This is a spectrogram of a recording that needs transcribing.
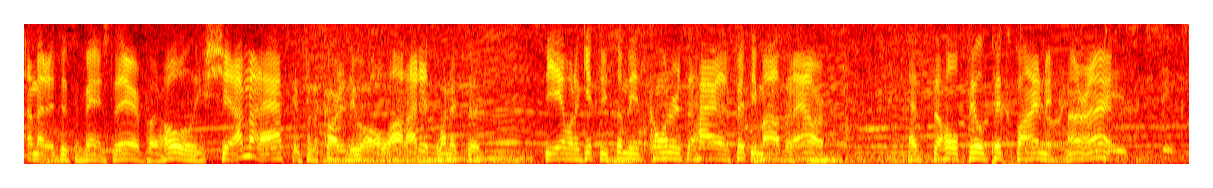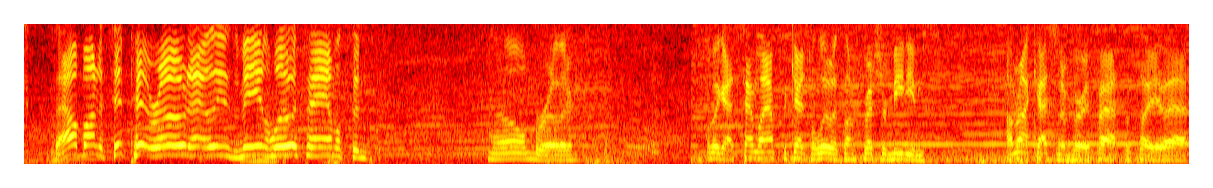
I'm at a disadvantage there, but holy shit, I'm not asking for the car to do a whole lot. I just wanted to be able to get through some of these corners at higher than 50 miles an hour. That's the whole field pits behind me. All right. So Albon has hit pit road. That leaves me and Lewis Hamilton. Oh, brother. We got 10 laps to catch Lewis on fresher mediums. I'm not catching him very fast, I'll tell you that.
